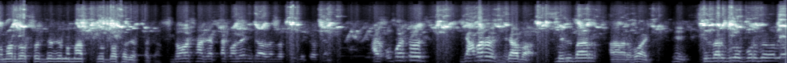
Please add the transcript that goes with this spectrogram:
তোমার দর্শকদের জন্য মাত্র দশ হাজার টাকা। দশ হাজার টাকা হলে নিতে পারবেন দর্শক আর উপরে তো জাবা রয়েছে? জাবা সিলভার আর হোয়াইট সিলভারগুলো পড়বে হলো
